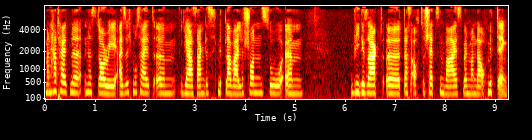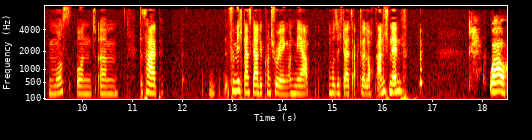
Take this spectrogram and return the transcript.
man hat halt eine, eine Story. Also ich muss halt ähm, ja sagen, dass ich mittlerweile schon so, ähm, wie gesagt, äh, das auch zu schätzen weiß, wenn man da auch mitdenken muss. Und ähm, deshalb für mich ganz klar The Conjuring und mehr muss ich da jetzt aktuell auch gar nicht nennen. Wow,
